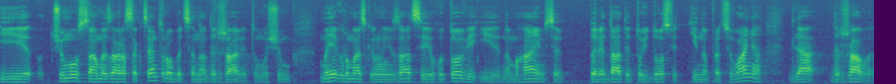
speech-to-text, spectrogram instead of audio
І чому саме зараз акцент робиться на державі? Тому що ми, як громадські організації, готові і намагаємося передати той досвід, ті напрацювання для держави,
